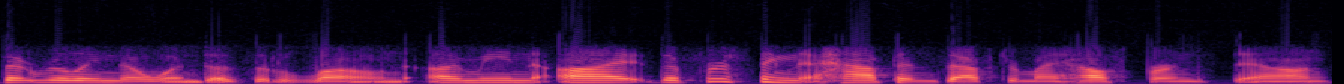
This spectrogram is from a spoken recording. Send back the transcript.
that really no one does it alone. I mean, I the first thing that happens after my house burns down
